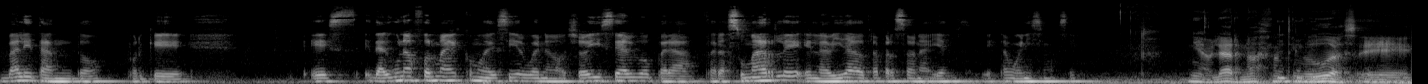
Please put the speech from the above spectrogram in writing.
vale tanto, porque es, de alguna forma es como decir, bueno, yo hice algo para, para sumarle en la vida a otra persona y está buenísimo, sí. Ni hablar, no, no tengo dudas. Eh,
